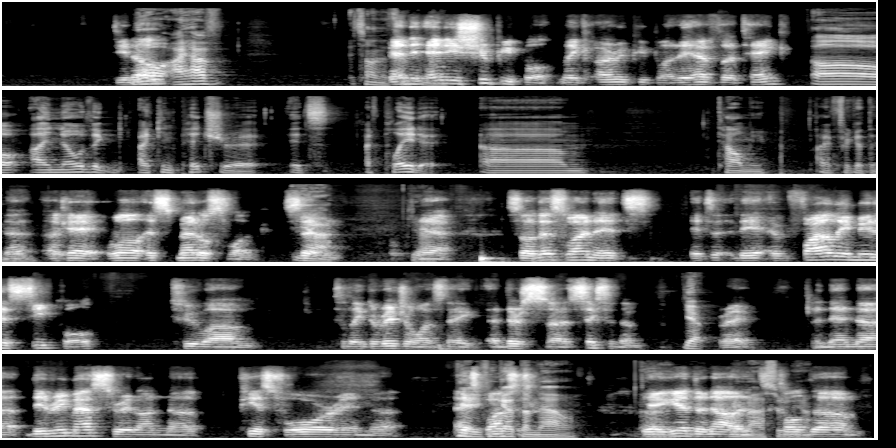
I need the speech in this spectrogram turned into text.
do you know? No? I have. It's on the. and and you shoot people like army people, and they have the tank. Oh, I know the. I can picture it. It's. I've played it. Um, tell me. I forget the name. Uh, okay, well, it's Metal Slug Seven. Yeah. Yeah. So this one, it's it's they finally made a sequel to um to like the original ones. They uh, there's uh, six of them. Yep. Right, and then uh, they remaster it on uh, PS4 and uh, Yeah, you can Xbox. get them now. Yeah, Uh, you get them now. It's remastered, called um,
